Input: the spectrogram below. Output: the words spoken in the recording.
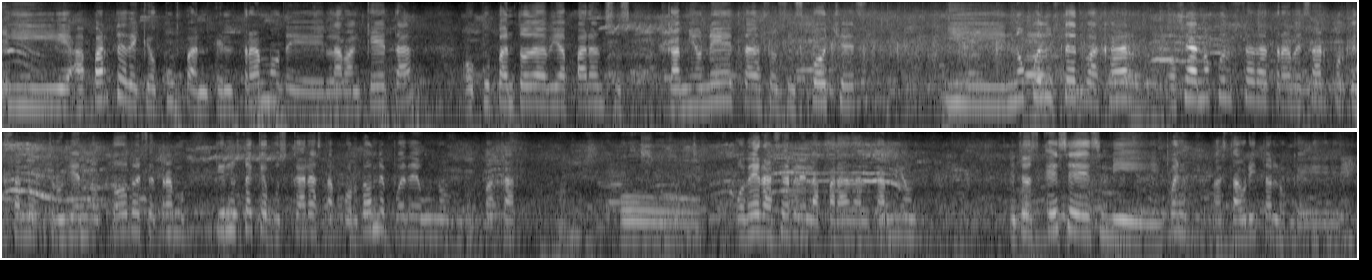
y aparte de que ocupan el tramo de la banqueta, ocupan todavía, paran sus camionetas o sus coches y no puede usted bajar, o sea, no puede usted atravesar porque están obstruyendo todo ese tramo. Tiene usted que buscar hasta por dónde puede uno bajar o poder hacerle la parada al camión. Entonces, ese es mi, bueno, hasta ahorita lo que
